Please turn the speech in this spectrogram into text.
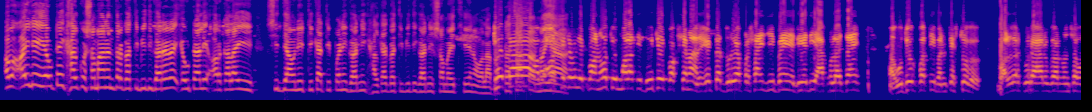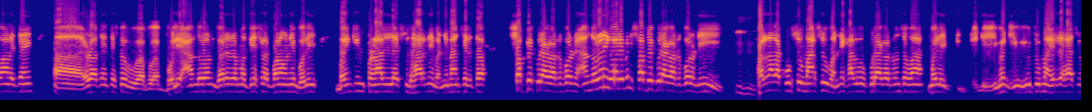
अब अहिले एउटै खालको समानान्तर गतिविधि गरेर एउटाले अर्कालाई सिद्ध्याउने टिका टिप्पणी गर्ने खालका गतिविधि गर्ने समय थिएन होला। हो त्यो मलाई त्यो दुइटै पक्षमा एक त दुर्गा प्रसाईजी पनि यदि आफूलाई चाहिँ उद्योगपति भन्ने त्यस्तो भलगर कुराहरू गर्नुहुन्छ उहाँले चाहिँ एउटा चाहिँ त्यस्तो भोलि आन्दोलन गरेर म देशलाई बनाउने भोलि बैङ्किङ प्रणालीलाई सुधार्ने भन्ने मान्छेले त सभ्य कुरा गर्नु पर्यो नि। आन्दोलनै गरे पनि सभ्य कुरा गर्नु पर्यो नि। फल्नालाई कुट्छु मार्छु भन्ने खालको कुरा गर्नुहुन्छ उहाँ। मैले इभन युट्युबमा हेरिरहेको छु।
